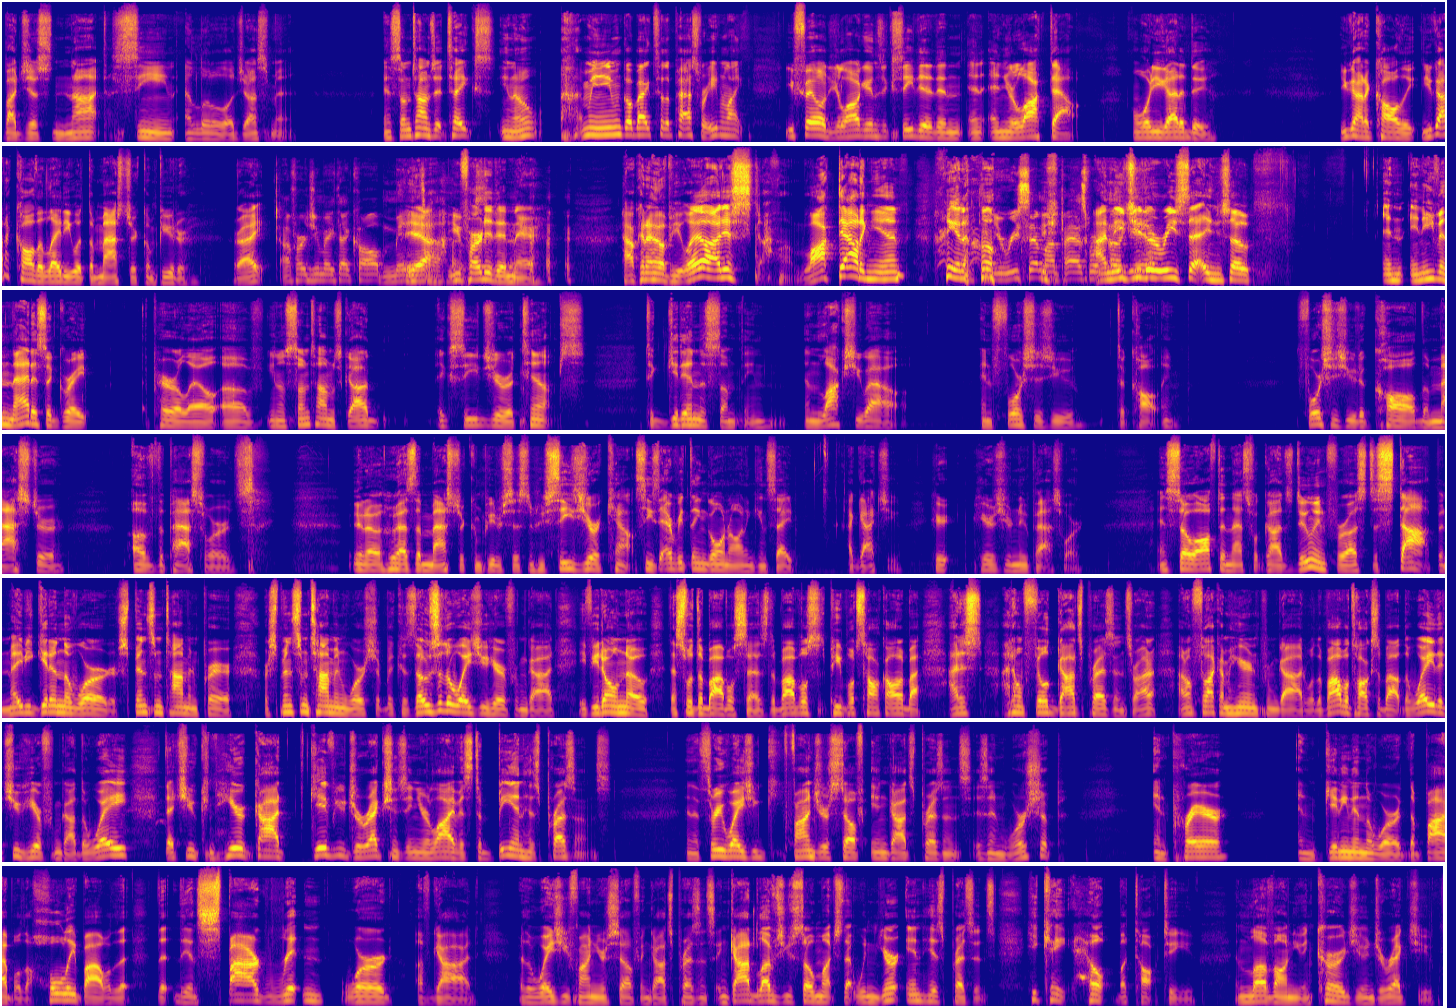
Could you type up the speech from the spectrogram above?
by just not seeing a little adjustment. And sometimes it takes, you know, I mean, even go back to the password, even like you failed, your logins exceeded and, and, and you're locked out. Well, what do you got to do? You got to call the you got to call the lady with the master computer, right? I've heard you make that call many yeah, times. you've heard it in there. How can I help you? Well, I just I'm locked out again. You know, can you reset my password? I need again? you to reset. And so, and and even that is a great parallel of you know sometimes God exceeds your attempts to get into something and locks you out and forces you to call Him, forces you to call the master of the passwords you know, who has the master computer system, who sees your account, sees everything going on, and can say, "I got you. Here, here's your new password." And so often that's what God's doing for us to stop and maybe get in the Word or spend some time in prayer or spend some time in worship because those are the ways you hear from God. If you don't know, that's what the Bible says. The Bible people talk all about. I just I don't feel God's presence or I I don't feel like I'm hearing from God. Well, the Bible talks about the way that you hear from God, the way that you can hear God give you directions in your life is to be in his presence. And the three ways you find yourself in God's presence is in worship, in prayer, and getting in the word, the Bible, the holy Bible, the, the, the inspired written word of God are the ways you find yourself in God's presence. And God loves you so much that when you're in his presence, he can't help but talk to you and love on you, encourage you, and direct you.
